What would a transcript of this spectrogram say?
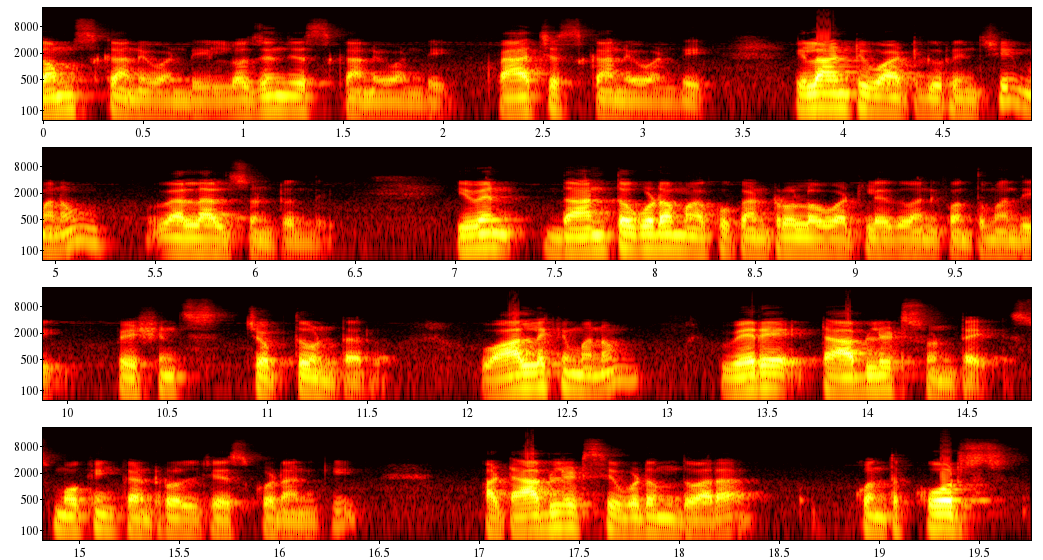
గమ్స్ కానివ్వండి లొజెంజెస్ కానివ్వండి ప్యాచెస్ కానివ్వండి ఇలాంటి వాటి గురించి మనం వెళ్ళాల్సి ఉంటుంది. ఈవెన్ దాంతో కూడా మాకు కంట్రోల్ అవ్వట్లేదు అని కొంతమంది పేషెంట్స్ చెప్తూ ఉంటారు. వాళ్ళకి మనం వేరే ట్యాబ్లెట్స్ ఉంటాయి. స్మోకింగ్ కంట్రోల్ చేసుకోవడానికి ఆ ట్యాబ్లెట్స్ ఇవ్వడం ద్వారా కొంత కోర్స్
